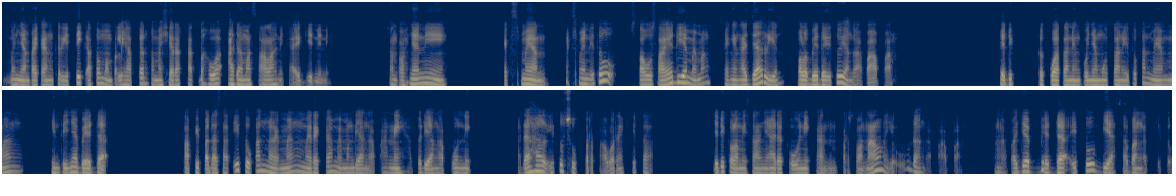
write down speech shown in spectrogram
menyampaikan kritik atau memperlihatkan ke masyarakat bahwa ada masalah nih kayak gini nih. Contohnya nih, X-Men. X-Men itu setahu saya dia memang pengen ngajarin kalau beda itu ya nggak apa-apa. Jadi kekuatan yang punya mutan itu kan memang intinya beda. Tapi pada saat itu kan memang mereka memang dianggap aneh atau dianggap unik. Padahal itu super powernya kita. Jadi kalau misalnya ada keunikan personal, ya udah nggak apa-apa. Anggap aja beda itu biasa banget gitu.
